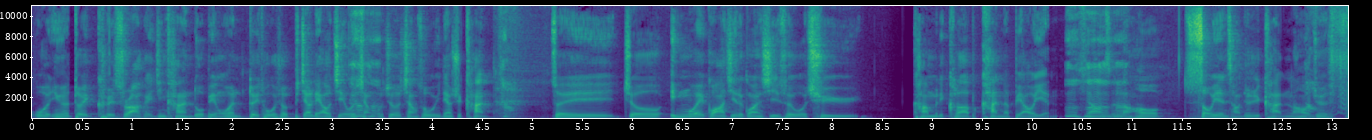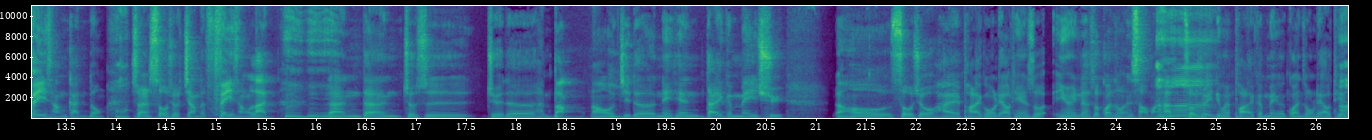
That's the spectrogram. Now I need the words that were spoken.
我因为对 Chris Rock 已经看很多遍，我很对脱口秀比较了解，我想我就想说我一定要去看。所以就因为瓜吉的关系，所以我去 Comedy Club 看了表演，这样子，然后首演场就去看，然后觉得非常感动。虽然 social 讲的非常烂，但但就是觉得很棒。然后我记得那天带一个妹去，然后 social 还跑来跟我聊天，说因为那时候观众很少嘛，他 social 一定会跑来跟每个观众聊天。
